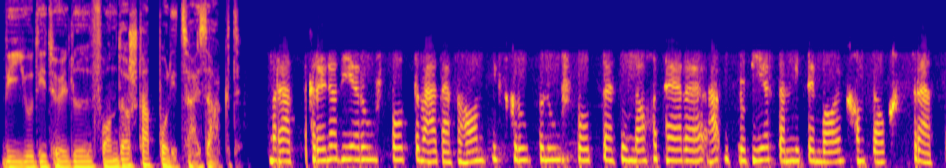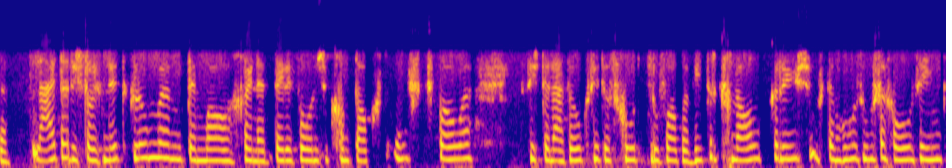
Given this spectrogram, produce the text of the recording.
wie Judith Hödel von der Stadtpolizei sagt. Man hat Grenadier aufgeboten, man hat auch Verhandlungsgruppen aufgeboten und nachher äh, hat man probiert, dann mit dem Mann in Kontakt zu treten. Leider ist es uns nicht gelungen, mit dem Mann telefonischen Kontakt aufzubauen. Es war dann auch so dass kurz darauf wieder Knallgeräusche aus dem Haus rausgekommen sind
